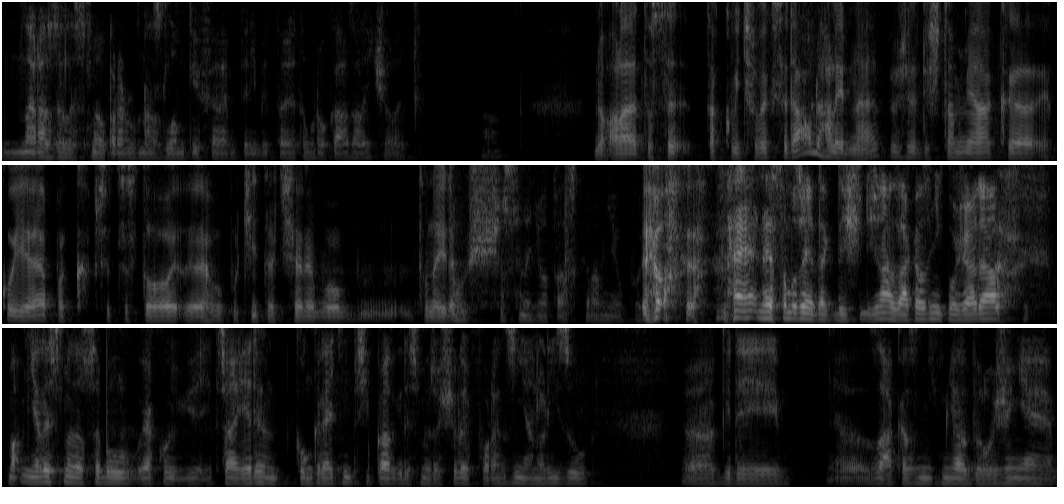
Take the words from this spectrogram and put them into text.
narazili jsme opravdu na zlomky firm, který by tady tomu dokázali čelit. No. ale to se, takový člověk se dá odhalit, ne? Protože když tam nějak eh, jako je a pak přece z toho jeho počítače nebo to nejde. To už asi není otázka na mě úplně. Jo, jo. Ne, ne, samozřejmě, tak když, když nás zákazník požádá, měli jsme za sebou jako třeba jeden konkrétní případ, kdy jsme řešili forenzní analýzu, eh, kdy zákazník měl vyloženě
